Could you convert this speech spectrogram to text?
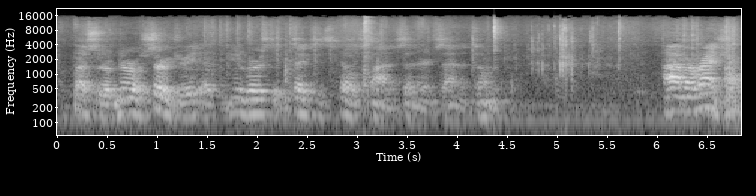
professor of neurosurgery at the University of Texas Health Science Center in San Antonio. I'm a rancher.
